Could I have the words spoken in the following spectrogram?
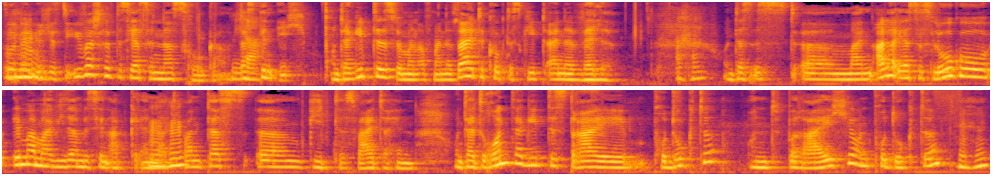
so mhm. nenne ich es. Die Überschrift ist Yasin Nasroga. Das ja. bin ich. Und da gibt es, wenn man auf meine Seite guckt, es gibt eine Welle. Aha. Und das ist äh, mein allererstes Logo immer mal wieder ein bisschen abgeändert. Mhm. Und das ähm, gibt es weiterhin. Und darunter gibt es drei Produkte und Bereiche und Produkte. Mhm.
